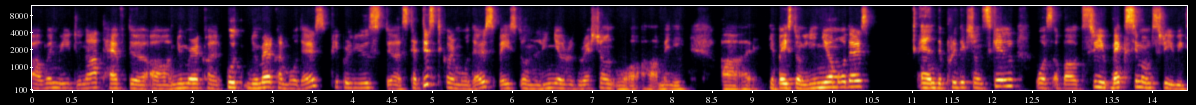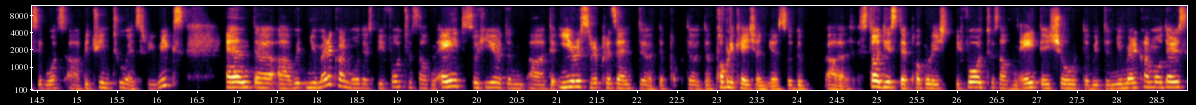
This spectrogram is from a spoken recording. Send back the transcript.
uh, when we do not have the uh, numerical, good numerical models, people use the statistical models based on linear regression or many, based on linear models. And the prediction skill was about three, maximum three weeks. It was between two and three weeks. And uh, uh, with numerical models before 2008, so here the, uh, the years represent the, the, the, the publication years. So the uh, studies that published before 2008, they showed that with the numerical models,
